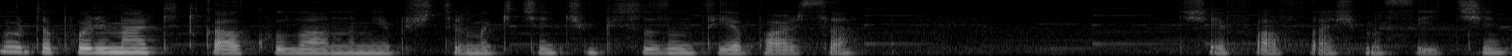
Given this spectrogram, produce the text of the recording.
Burada polimer tutkal kullandım yapıştırmak için. Çünkü sızıntı yaparsa şeffaflaşması için.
